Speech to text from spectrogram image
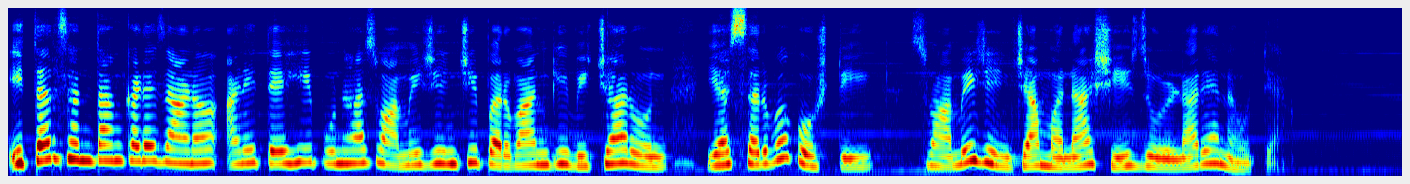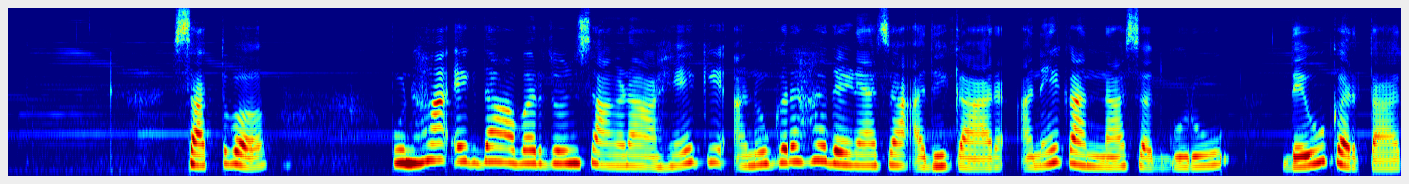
इतर संतांकडे जाणं आणि तेही पुन्हा स्वामीजींची परवानगी विचारून या सर्व गोष्टी स्वामीजींच्या मनाशी जुळणाऱ्या नव्हत्या. सातवं पुन्हा एकदा आवर्जून सांगणं आहे की अनुग्रह देण्याचा अधिकार अनेकांना सद्गुरू देऊ करतात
